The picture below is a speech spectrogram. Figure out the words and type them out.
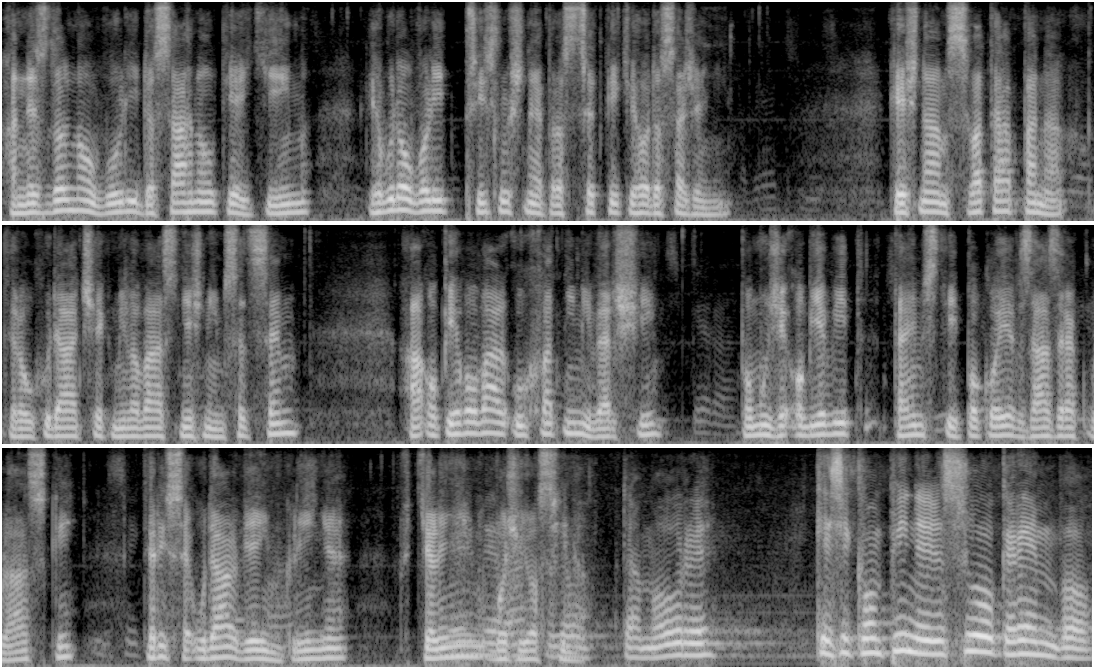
a nezdolnou vůlí dosáhnout jej tím, že budou volit příslušné prostředky k jeho dosažení. Kež nám svatá pana, kterou chudáček miloval sněžným srdcem a opěvoval úchvatnými verši, pomůže objevit tajemství pokoje v zázraku lásky, který se udál v jejím klíně vtělením Božího Syna. che si compì nel suo grembo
